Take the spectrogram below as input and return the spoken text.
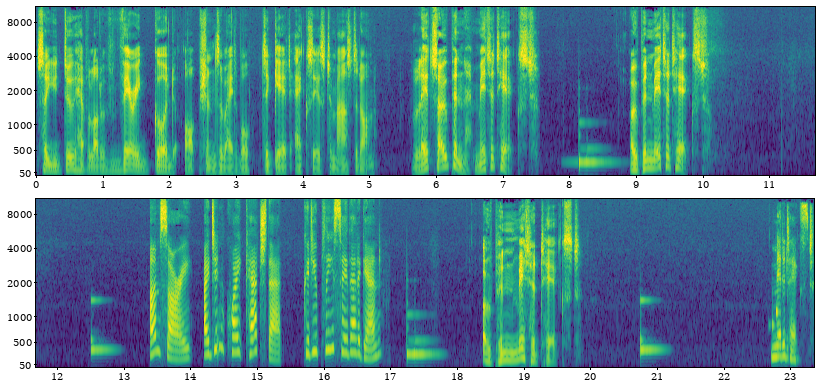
So you do have a lot of very good options available to get access to Mastodon. Let's open Metatext. Open Metatext. I'm sorry, I didn't quite catch that. Could you please say that again? Open Metatext. Metatext.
